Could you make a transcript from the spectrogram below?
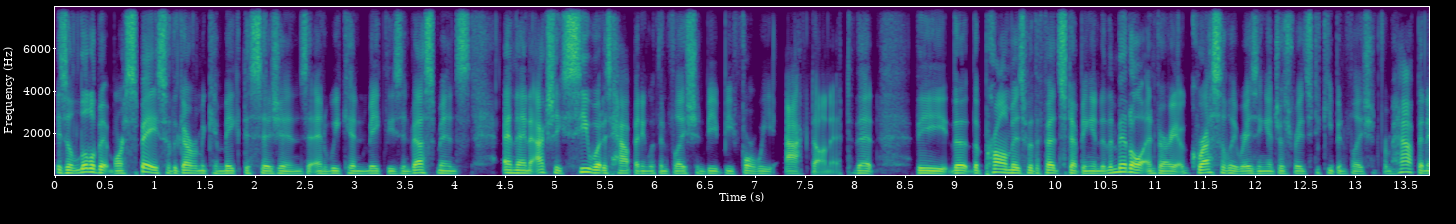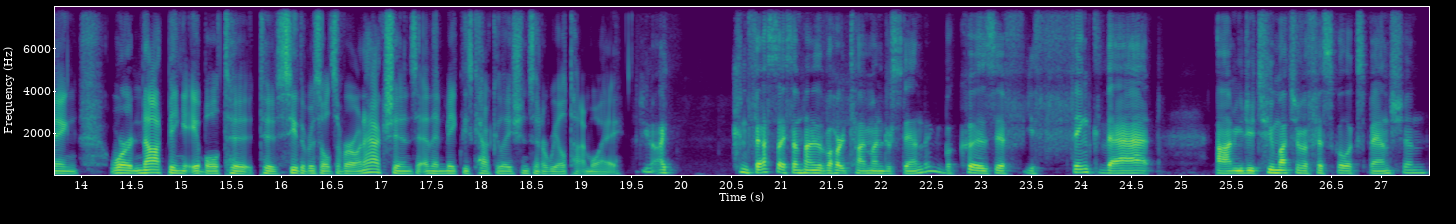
is a little bit more space so the government can make decisions and we can make these investments and then actually see what is happening with inflation be, before we act on it. That the the the problem is with the Fed stepping into the middle and very aggressively raising interest rates to keep inflation from happening, we're not being able to to see the results of our own actions and then make these calculations in a real time way. You know, I confess I sometimes have a hard time understanding because if you think that um, you do too much of a fiscal expansion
